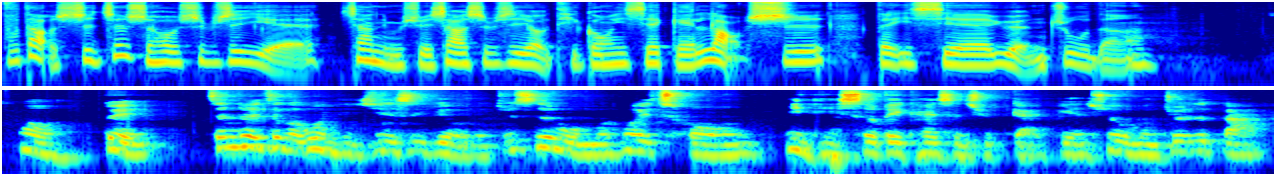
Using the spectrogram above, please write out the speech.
辅导室这时候是不是也像你们学校是不是有提供一些给老师的一些援助呢？哦，对，针对这个问题其实是有的，就是我们会从硬体设备开始去改变，所以我们就是把。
